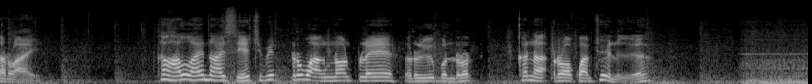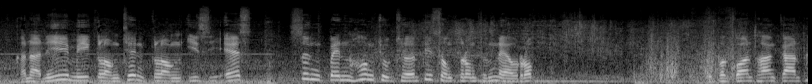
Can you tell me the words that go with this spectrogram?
ตราย ทหารหลายนายเสียชีวิตระหว่างนอนเปลหรือบนรถ ขณะรอความช่วยเหลือ ขณะนี้มีกล่องเช่นกล่อง ECS ซึ่งเป็นห้องฉุกเฉินที่ส่งตรงถึงแนวรบ อุปกรณ์ทางการแพ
